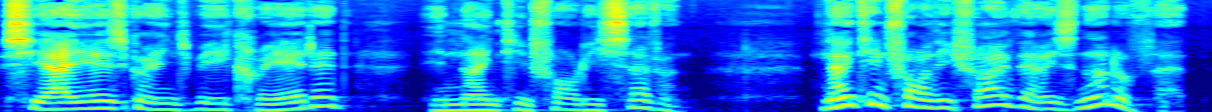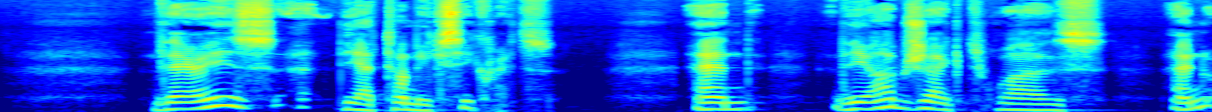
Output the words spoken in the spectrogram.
CIA is going to be created in 1947. 1945, there is none of that. There is the atomic secrets. And the object was, and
